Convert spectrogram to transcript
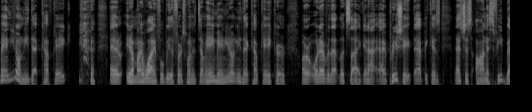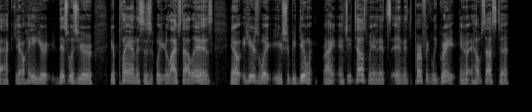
Man, you don't need that cupcake. and you know, my wife will be the first one to tell me, "Hey, man, you don't need that cupcake or or whatever that looks like." And I, I appreciate that because that's just honest feedback. You know, hey, you're this was your your plan. This is what your lifestyle is. You know, here's what you should be doing, right? And she tells me, and it's and it's perfectly great. You know, it helps us to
